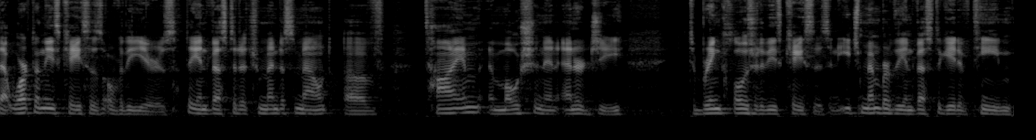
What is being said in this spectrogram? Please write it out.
that worked on these cases over the years. They invested a tremendous amount of time, emotion, and energy to bring closure to these cases, and each member of the investigative team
